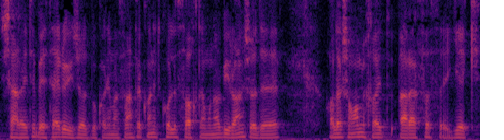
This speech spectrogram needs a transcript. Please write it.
شرایط بهتری رو ایجاد بکنی. مثلا فکر کنید کل ساختمون ها ویران شده. حالا شما می‌خواید بر اساس یک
